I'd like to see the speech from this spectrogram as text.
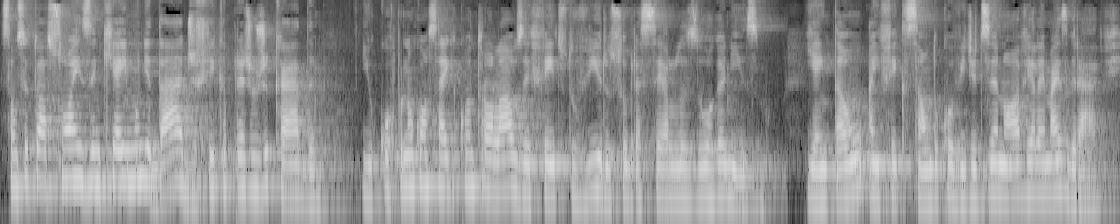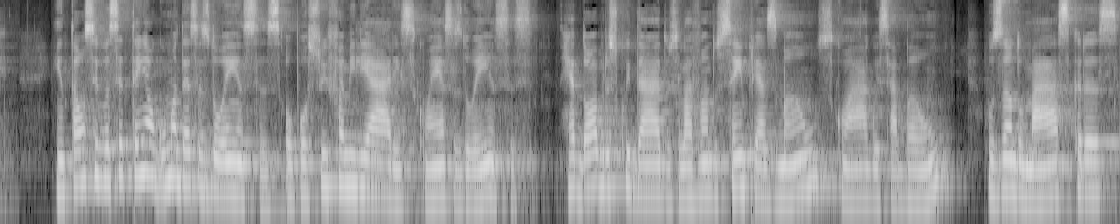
São situações em que a imunidade fica prejudicada e o corpo não consegue controlar os efeitos do vírus sobre as células do organismo. E então a infecção do Covid-19 é mais grave. Então, se você tem alguma dessas doenças ou possui familiares com essas doenças, redobre os cuidados lavando sempre as mãos com água e sabão, usando máscaras,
